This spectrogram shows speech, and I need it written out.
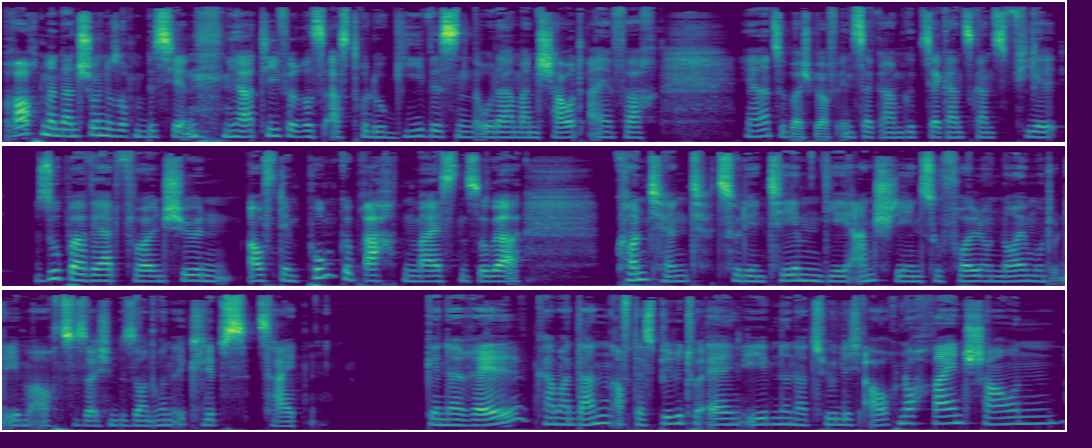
braucht man dann schon so ein bisschen, ja, tieferes Astrologiewissen oder man schaut einfach, ja, zum Beispiel auf Instagram gibt's ja ganz, ganz viel super wertvollen, schönen, auf den Punkt gebrachten, meistens sogar Content zu den Themen, die anstehen, zu Voll- und Neumond und eben auch zu solchen besonderen Eclipse-Zeiten. Generell kann man dann auf der spirituellen Ebene natürlich auch noch reinschauen,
